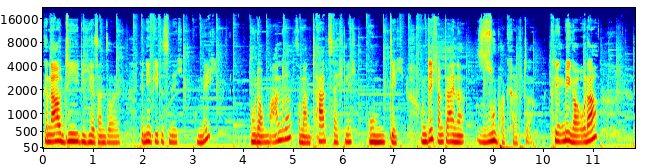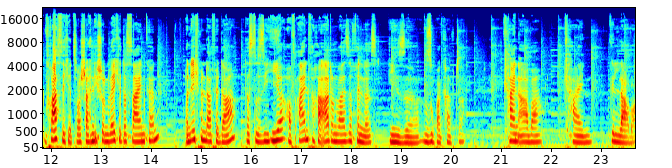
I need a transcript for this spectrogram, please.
genau die, die hier sein soll. Denn hier geht es nicht um mich oder um andere, sondern tatsächlich um dich. Um dich und deine Superkräfte. Klingt mega, oder? Du fragst dich jetzt wahrscheinlich schon, welche das sein können. Und ich bin dafür da, dass du sie hier auf einfache Art und Weise findest, diese Superkräfte. Kein Aber, kein Gelaber.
